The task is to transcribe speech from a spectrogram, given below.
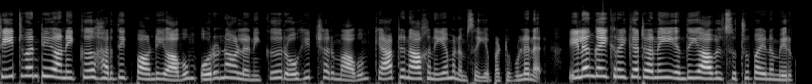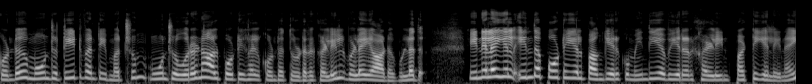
டி டுவெண்டி அணிக்கு ஹர்திக் பாண்டியாவும் ஒருநாள் அணிக்கு ரோஹித் சர்மாவும் கேப்டனாக நியமனம் செய்யப்பட்டுள்ளனர் இலங்கை கிரிக்கெட் அணி இந்தியாவில் சுற்றுப்பயணம் மேற்கொண்டு மூன்று டி டுவெண்டி மற்றும் மூன்று ஒருநாள் போட்டிகள் கொண்ட தொடர்களில் விளையாட உள்ளது இந்நிலையில் இந்த போட்டியில் பங்கேற்கும் இந்திய வீரர்களின் பட்டியலினை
